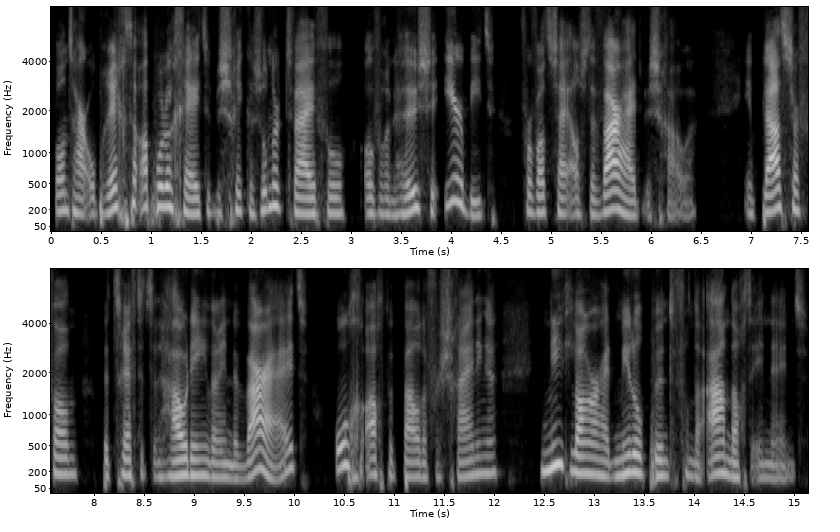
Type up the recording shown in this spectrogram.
want haar oprechte apologeten beschikken zonder twijfel over een heuse eerbied voor wat zij als de waarheid beschouwen. In plaats daarvan betreft het een houding waarin de waarheid, ongeacht bepaalde verschijningen, niet langer het middelpunt van de aandacht inneemt.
